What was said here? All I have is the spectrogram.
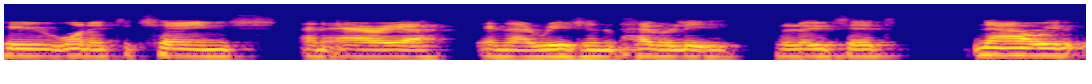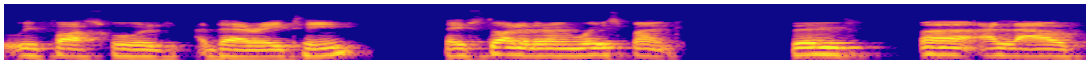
who wanted to change an area in their region heavily polluted. Now we, we fast forward, they're 18. They've started their own waste bank. They've uh, allowed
